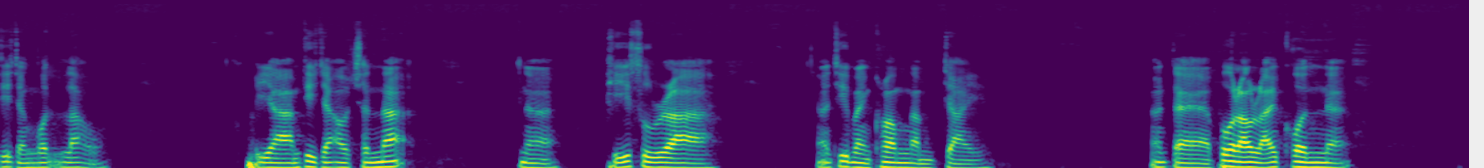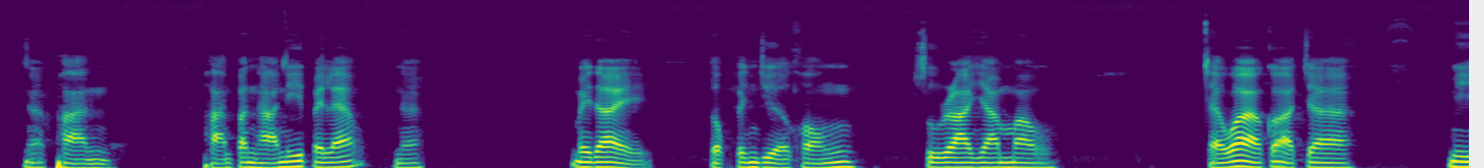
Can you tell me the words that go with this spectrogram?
ที่จะงดเหล้าพยายามที่จะเอาชนะนะผีสุรานะที่มันครอบงำใจ แต่พวกเราหลายคนนะนะผ่านผ่านปัญหานี้ไปแล้วนะไม่ได้ ตกเป็นเหยื่อของสุรายาเมา แต่ว่าก็อาจจะมี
